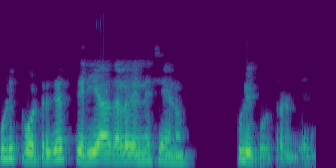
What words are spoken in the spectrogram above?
புளி போட்டிருக்க தெரியாத அளவு என்ன செய்யணும்? புளி போட்டுற வேண்டியது.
